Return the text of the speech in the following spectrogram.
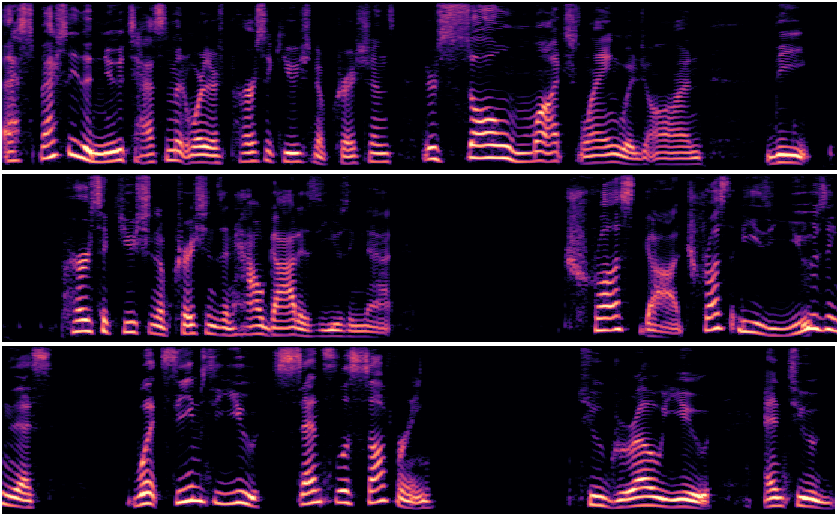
especially the New Testament where there's persecution of Christians, there's so much language on the persecution of Christians and how God is using that. Trust God. Trust that He's using this, what seems to you senseless suffering, to grow you and to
